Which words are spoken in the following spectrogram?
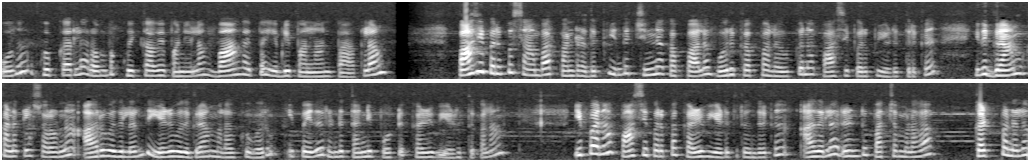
போதும். குக்கரில் ரொம்ப குயிக்காகவே பண்ணிடலாம். வாங்க இப்போ எப்படி பண்ணலான்னு பார்க்கலாம். பாசிப்பருப்பு சாம்பார் பண்ணுறதுக்கு இந்த சின்ன கப்பால் ஒரு கப் அளவுக்கு நான் பாசிப்பருப்பு எடுத்திருக்கேன். இது கிராம் கணக்கில் சொல்லணும்னா அறுபதுலேருந்து எழுபது கிராம் அளவுக்கு வரும். இப்போ இதை ரெண்டு தண்ணி போட்டு கழுவி எடுத்துக்கலாம். இப்போ நான் பாசிப்பருப்பை கழுவி எடுத்துகிட்டு வந்திருக்கேன். அதில் ரெண்டு பச்சை மிளகா கட் பண்ணல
